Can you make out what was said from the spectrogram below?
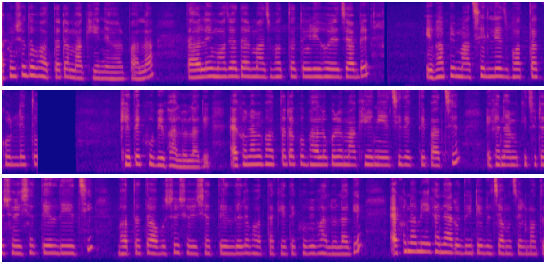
এখন শুধু ভর্তাটা মাখিয়ে নেওয়ার পালা। তাহলেই মজাদার মাছ ভর্তা তৈরি হয়ে যাবে। এভাবে মাছের লেজ ভর্তা করলে তো খেতে খুবই ভালো লাগে। এখন আমি ভর্তাটা খুব ভালো করে মাখিয়ে নিয়েছি, দেখতে পাচ্ছেন? এখানে আমি কিছুটা সরিষার তেল দিয়েছি। ভর্তাতে অবশ্যই সরিষার তেল দিলে ভর্তা খেতে খুবই ভালো লাগে। এখন আমি এখানে আরও দুই টেবিল চামচের মতো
